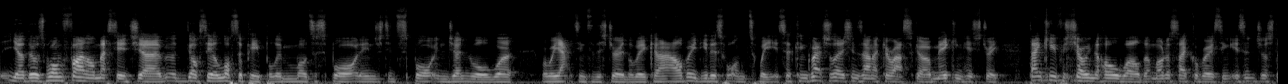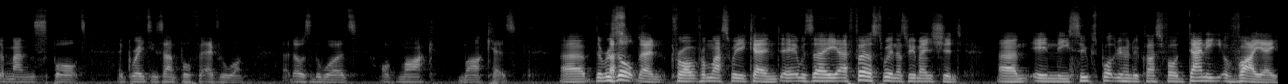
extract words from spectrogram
know, there was one final message. Uh, obviously, a lot of people in motorsport and interested sport in general were, were reacting to this during the week. And I'll read you this one tweet. It says, "Congratulations, Ana Carrasco, making history. Thank you for showing the whole world that motorcycle racing isn't just a man's sport. A great example for everyone." Uh, those are the words of Marc Marquez. Uh, the result then from from last weekend, it was a, a first win, as we mentioned um, in the Supersport 300 class for Danny Valle,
